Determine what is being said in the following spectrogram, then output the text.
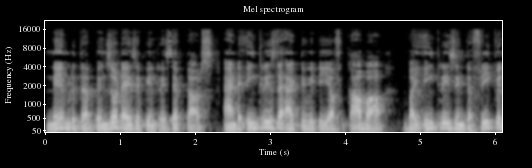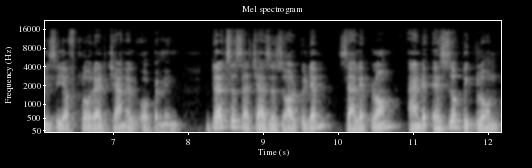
named the benzodiazepine receptors and increase the activity of GABA by increasing the frequency of chloride channel opening. Drugs such as zolpidem, zaleplon, and eszopiclone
